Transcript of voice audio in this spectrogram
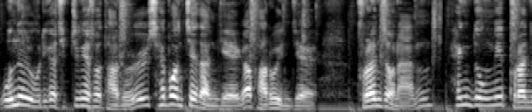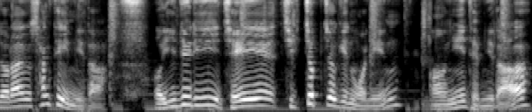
오늘 우리가 집중해서 다룰 세 번째 단계가 바로 이제 불안전한 행동 및 불안전한 상태입니다. 어, 이들이 재해의 직접적인 원인이 됩니다.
